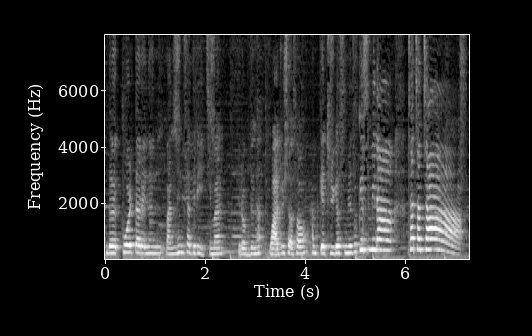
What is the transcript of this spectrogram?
네, 9월 달에는 많은 행사들이 있지만 여러분들 와주셔서 함께 즐겼으면 좋겠습니다. 차차차!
